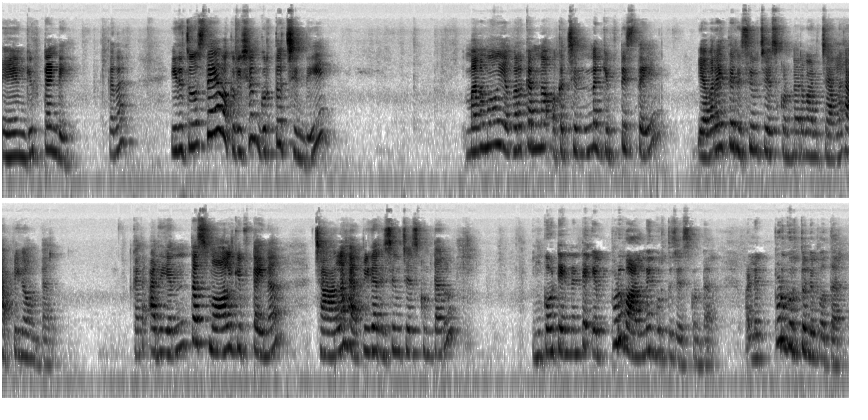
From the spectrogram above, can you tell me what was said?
ఏం గిఫ్ట్ అండి కదా? ఇది చూస్తే ఒక విషయం గుర్తొచ్చింది. మనము ఎవరికన్నా ఒక చిన్న గిఫ్ట్ ఇస్తే ఎవరైతే రిసీవ్ చేసుకుంటారో వాళ్ళు చాలా హ్యాపీగా ఉంటారు. కదా? అది ఎంత స్మాల్ గిఫ్ట్ అయినా చాలా హ్యాపీగా రిసీవ్ చేసుకుంటారు. ఇంకోటి ఏంటంటే ఎప్పుడు వాళ్ళనే గుర్తు చేసుకుంటారు. వాళ్ళు ఎప్పుడు గుర్తుండిపోతారు.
